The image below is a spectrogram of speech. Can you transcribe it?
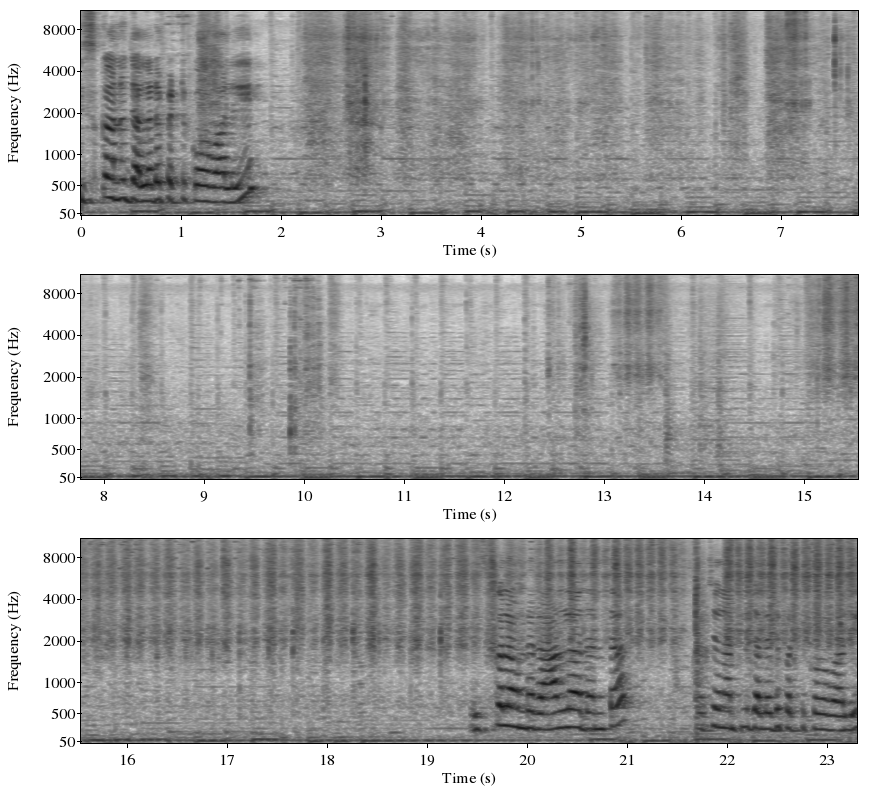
ఇసుకను జల్లడ పెట్టుకోవాలి. ఇసుకలో ఉండే రాళ్ళ అదంతా వచ్చేటట్లు జల్లెడ పట్టుకోవాలి.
